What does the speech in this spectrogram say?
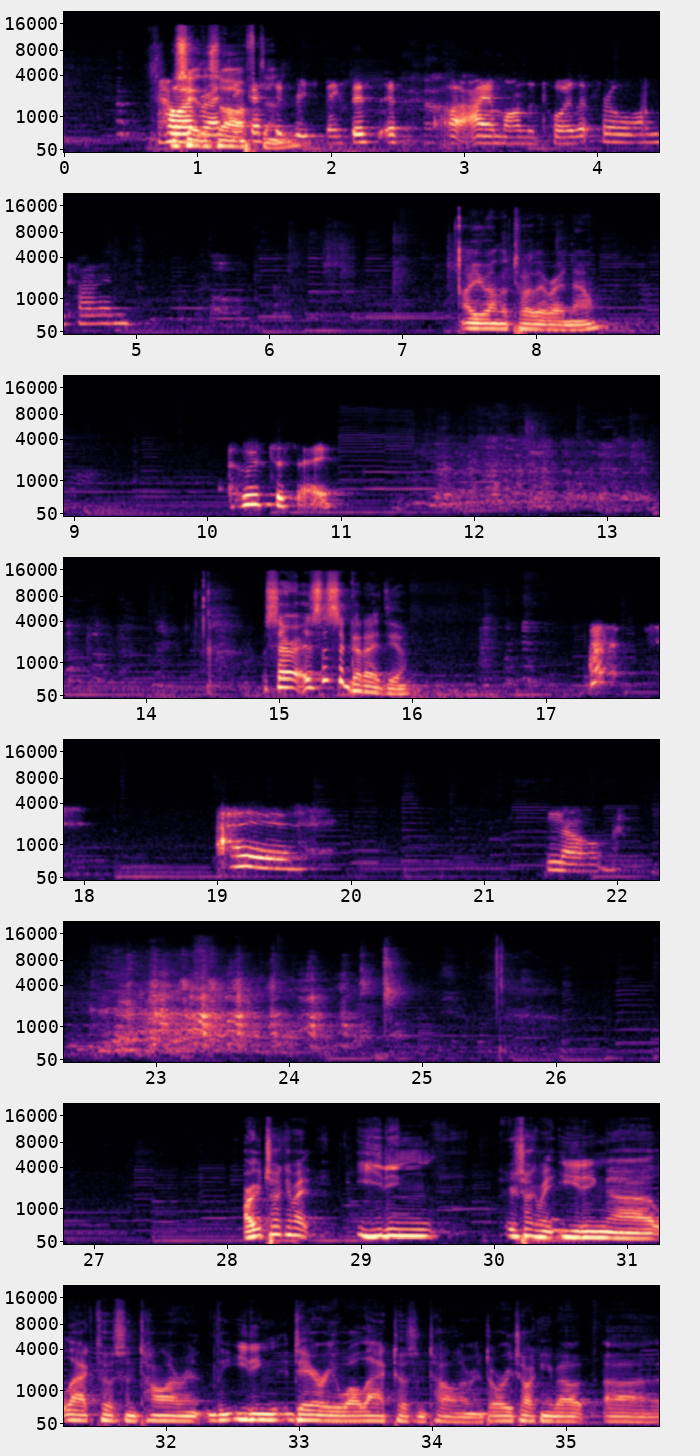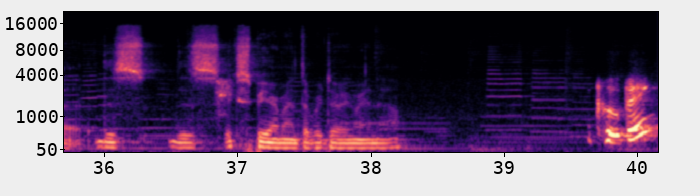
Say However, this I think I should rethink this if uh, I am on the toilet for a long time. Are you on the toilet right now? Who's to say? Sarah, is this a good idea? I. No. Are you talking about eating? You're talking about eating uh, lactose intolerant, eating dairy while lactose intolerant, or are you talking about uh, this this experiment that we're doing right now? Pooping?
